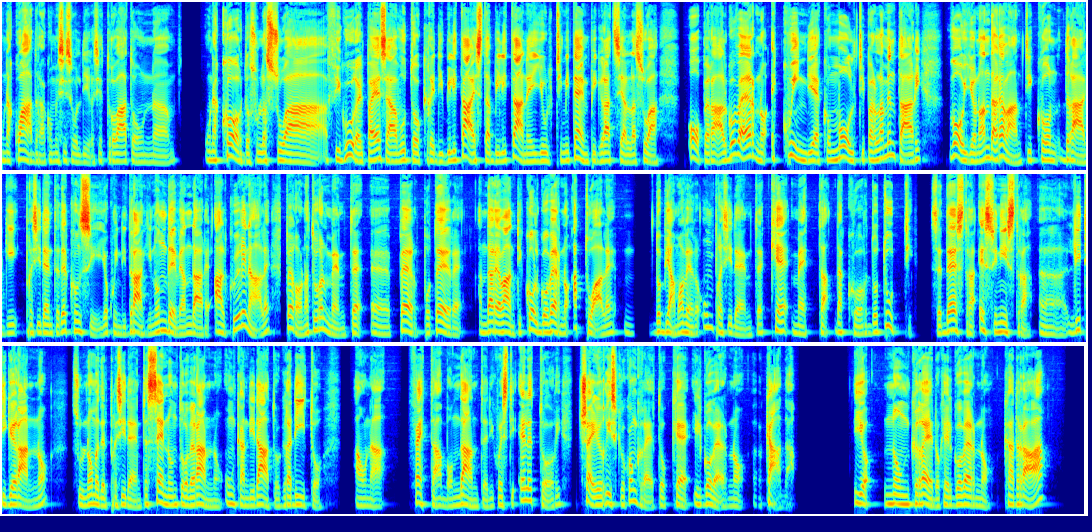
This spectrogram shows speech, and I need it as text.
una quadra, come si suol dire, si è trovato un, un accordo sulla sua figura, il paese ha avuto credibilità e stabilità negli ultimi tempi grazie alla sua opera al governo e quindi ecco molti parlamentari vogliono andare avanti con Draghi, presidente del Consiglio, quindi Draghi non deve andare al Quirinale, però naturalmente eh, per poter andare avanti col governo attuale dobbiamo avere un presidente che metta d'accordo tutti. Se destra e sinistra eh, litigheranno sul nome del presidente, se non troveranno un candidato gradito a una fetta abbondante di questi elettori, c'è il rischio concreto che il governo eh, cada. Io non credo che il governo cadrà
